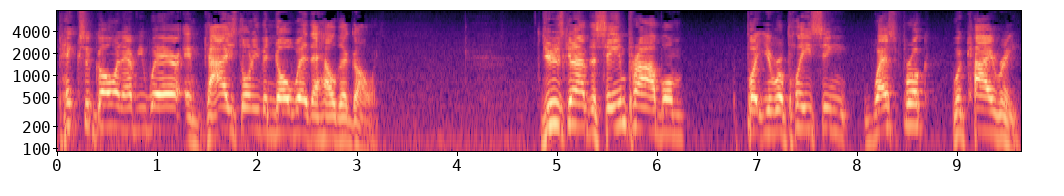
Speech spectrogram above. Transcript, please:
picks are going everywhere and guys don't even know where the hell they're going. You're just going to have the same problem, but you're replacing Westbrook with Kyrie.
